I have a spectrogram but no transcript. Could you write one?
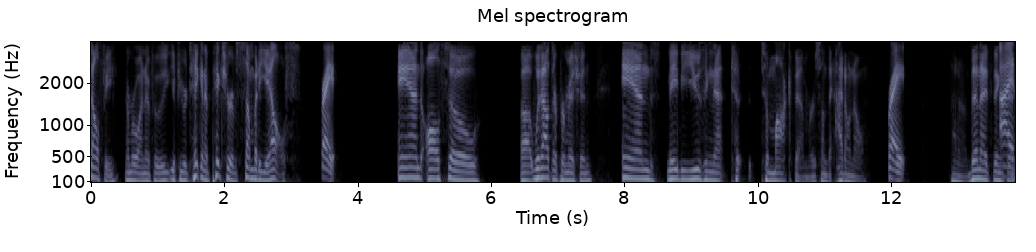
selfie number one if it, if you were taking a picture of somebody else Right. And also uh, without their permission and maybe using that to to mock them or something i don't know Right. I don't know. Then I think I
